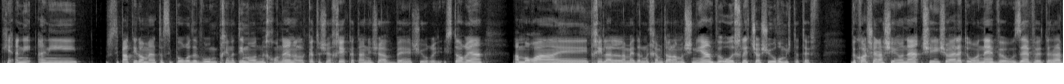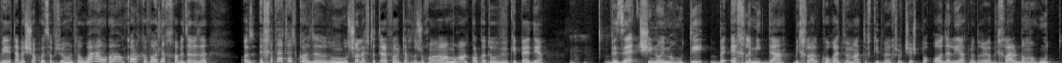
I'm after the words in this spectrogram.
כי אני, אני סיפרתי לא מעט את הסיפור הזה, והוא מבחינתי מאוד מכונן, על הקטע שאחי הקטן ישב בשיעור היסטוריה, המורה אה, התחילה ללמד על מלחמת העולם השנייה, והוא החליט שהשיעור הוא משתתף. וכל שאלה שהיא, עונה, שהיא שואלת, הוא עונה, והוא זה, והיא הייתה בשוק בסוף, שהיא אומרת לו, וואו, או, כל הכבוד לך, וזה וזה. אז איך ידעת את כל זה? הוא שולף את הטלפון מתחת לשולחן, הוא אומר, המורה, הכל כתוב בוויקיפדיה. וזה שינוי מהותי באיך למידה בכלל קורית ומה התפקיד. ואני חושבת שיש פה עוד עליית מדרגה, בכלל במהות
